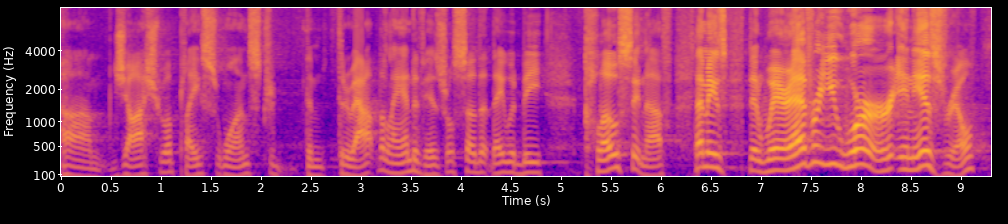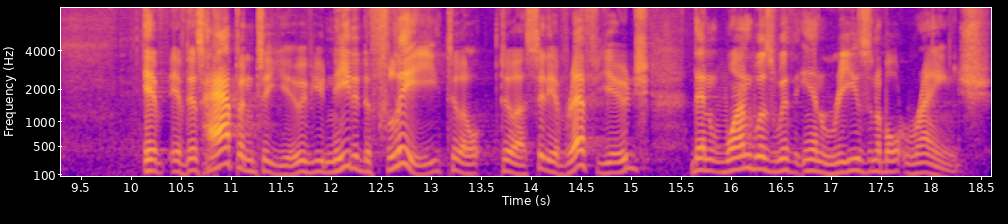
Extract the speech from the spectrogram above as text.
um, Joshua place one them throughout the land of Israel so that they would be close enough. That means that wherever you were in Israel, if, if this happened to you, if you needed to flee to a, to a city of refuge, then one was within reasonable range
